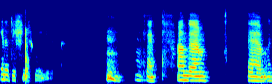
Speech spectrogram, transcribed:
in addition to an EU. Okay, and um, um,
